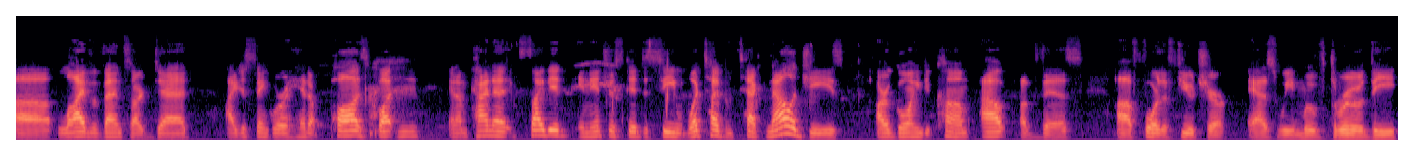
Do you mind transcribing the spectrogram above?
uh, live events are dead. I just think we're hit a pause button, and I'm kind of excited and interested to see what type of technologies are going to come out of this uh, for the future as we move through the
